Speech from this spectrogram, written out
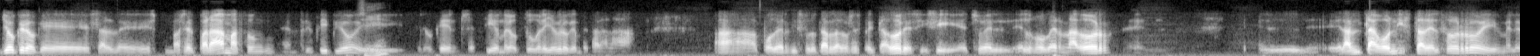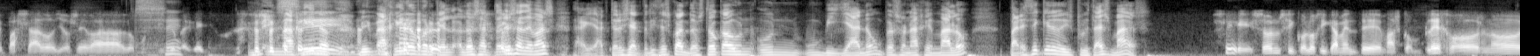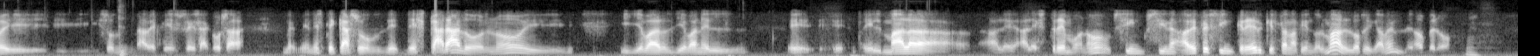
Yo creo que salve- va a ser para Amazon en principio y creo que en septiembre, octubre yo creo que empezarán a, a poder disfrutar de los espectadores. Y sí, he hecho el, el gobernador, el, el- el antagonista del zorro y me lo he pasado, Joseba, un Sí. pequeño. Me imagino, Sí. me imagino, porque los actores además, hay actores y actrices, cuando os toca un, un- un villano, un personaje malo, parece que lo disfrutáis más. Sí, son psicológicamente más complejos, ¿no? Y, y son a veces esa cosa, en este caso, de- descarados, ¿no? Y, y llevar, llevan el, eh, eh, el mal a- al, al extremo, ¿no? Sin, sin, a veces sin creer que están haciendo el mal, lógicamente, ¿no? Pero,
